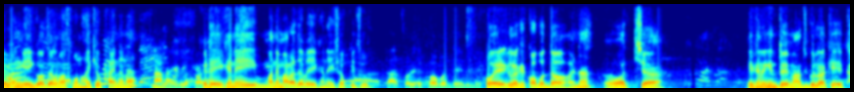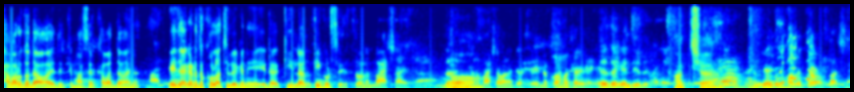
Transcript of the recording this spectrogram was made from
এবং এই গজাল মাছ মনে হয় কেউ খায় না না? না না এগুলো এটা এখানেই মানে মারা যাবে এখানেই সবকিছু তারপরে এটা খবর দেয় এগুলো। ও এগুলোকে কবর দেওয়া হয় না? ও আচ্ছা। এখানে কিন্তু এই মাছগুলাকে খাবারও তো দেওয়া হয় এদেরকে মাছের খাবার দেওয়া হয় না? এই জায়গাটা তো খোলা ছিল এখানে এটা কি কি করছে? বাসা এটা। বাসা বানাতে আছে কর্মচারী থাকে এই দেখেন দিয়ে দেখ আচ্ছা। হবে তো বাসা।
